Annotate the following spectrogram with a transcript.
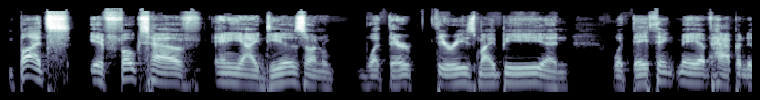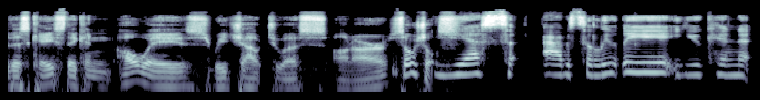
But if folks have any ideas on what their theories might be and what they think may have happened to this case, they can always reach out to us on our socials. Yes, absolutely. You can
